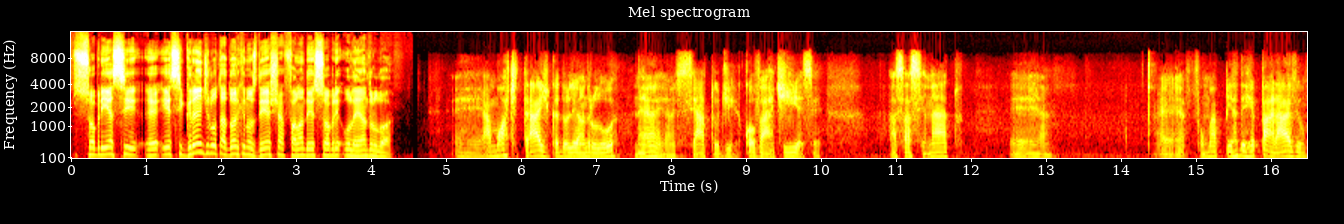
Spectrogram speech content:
sobre esse, eh, esse grande lutador que nos deixa, falando aí sobre o Leandro Lô. É, a morte trágica do Leandro Lô, né, esse ato de covardia, esse assassinato. É, é, foi uma perda irreparável,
